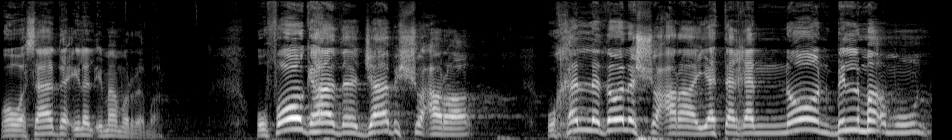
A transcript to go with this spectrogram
ووسادة إلى الإمام الرضا. وفوق هذا جاب الشعراء وخلى ذول الشعراء يتغنون بالمأمون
